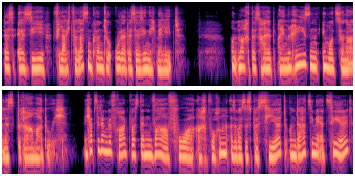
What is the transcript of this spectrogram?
dass er sie vielleicht verlassen könnte oder dass er sie nicht mehr liebt. Und macht deshalb ein riesen emotionales Drama durch. Ich habe sie dann gefragt, was denn war vor acht Wochen, also was ist passiert. Und da hat sie mir erzählt,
